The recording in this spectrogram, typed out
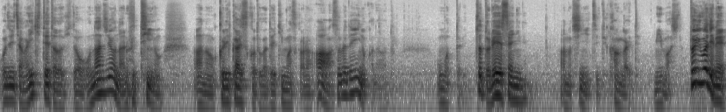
おじいちゃんが生きてた時と同じようなルーティンをあの繰り返すことができますからああそれでいいのかなと思ったりちょっと冷静にねあの死について考えてみました。というわけで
